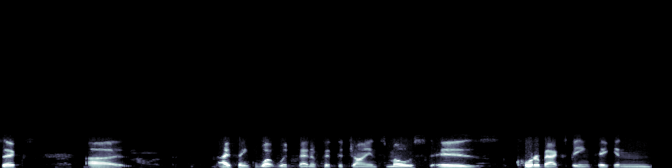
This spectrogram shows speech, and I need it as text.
six. Uh, I think what would benefit the Giants most is quarterbacks being taken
